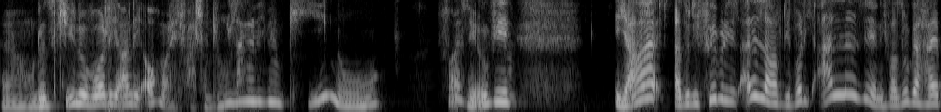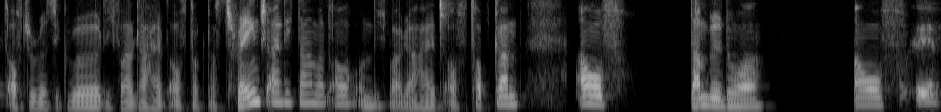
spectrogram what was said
ja, und ins Kino wollte ich eigentlich auch mal. Ich war schon so lange nicht mehr im Kino. Ich weiß nicht, irgendwie. Ja, also die Filme, die jetzt alle laufen, die wollte ich alle sehen. Ich war so gehypt auf Jurassic World, ich war gehypt auf Doctor Strange eigentlich damals auch und ich war gehypt auf Top Gun, auf Dumbledore, auf Okay.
